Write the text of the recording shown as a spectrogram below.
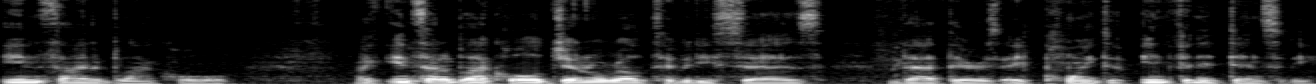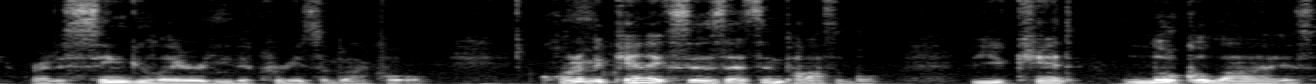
inside a black hole. Like inside a black hole, general relativity says that there's a point of infinite density, right? A singularity that creates a black hole. Quantum mechanics says that's impossible. You can't localize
